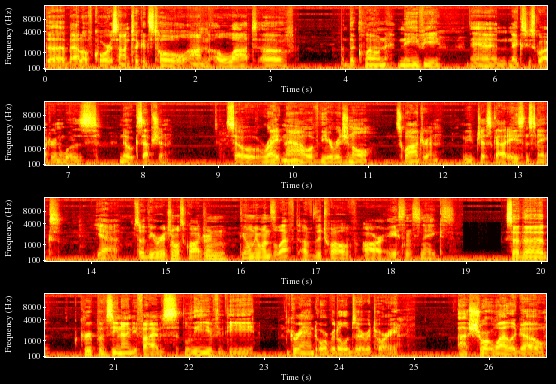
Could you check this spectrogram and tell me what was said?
The Battle of Coruscant took its toll on a lot of the clone navy, and Nexu Squadron was no exception. So, right now, of the original squadron, we've just got Ace and Snakes. Yeah, so the original squadron, the only ones left of the 12 are Ace and Snakes. So the group of Z95s leave the Grand Orbital Observatory. A short while ago,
